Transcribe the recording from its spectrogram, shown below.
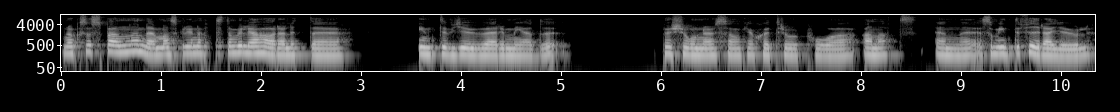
men också spännande, man skulle nästan vilja höra lite intervjuer med personer som kanske tror på annat än eh, som inte firar jul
